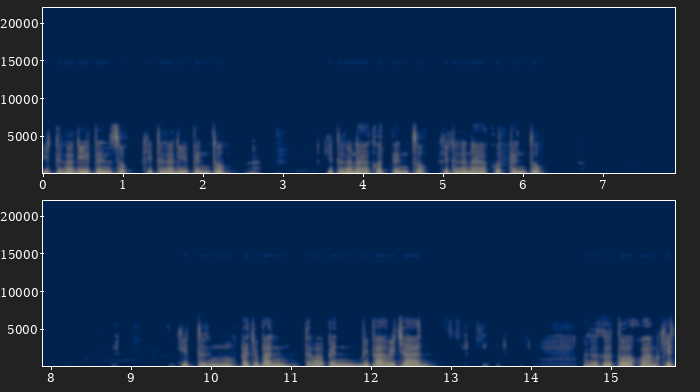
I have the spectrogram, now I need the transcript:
คิดถึงอดีตเป็นสุข คิดถึงอดีตเป็นทุกข์คิดถึงอนาคตเป็นสุข คิดถึงอนาคตเป็นทุกข์ คิดถึงปัจจุบันแต่ว่าเป็นวิภาควิจารณ์ มันก็คือตัวความคิด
